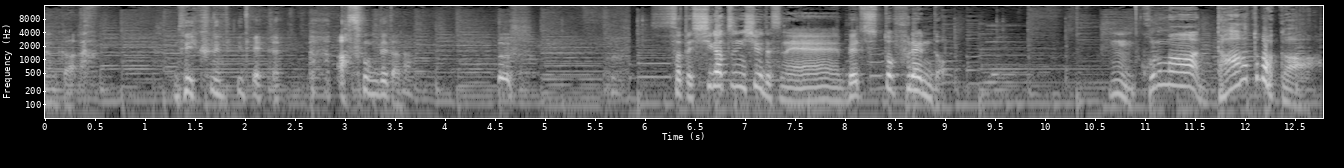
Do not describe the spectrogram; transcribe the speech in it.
なんか、ぬいぐるみで 遊んでたな。さて、4月2週ですね。ベストフレンド。うん、これまあ、ダート馬か。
